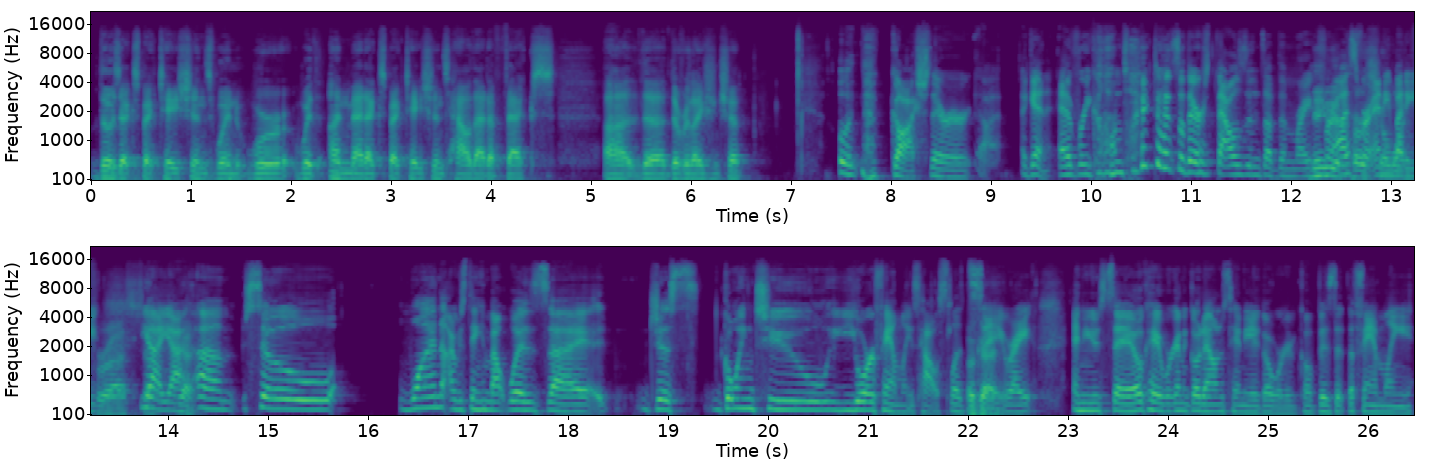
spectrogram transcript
those expectations when we're with unmet expectations, how that affects uh, the the relationship? Oh, gosh, there. Uh, again, every conflict. so there's thousands of them, right? Maybe for us, for anybody. for us. Yeah, Uh, yeah. yeah. Um, so one I was thinking about was uh, just going to your family's house, let's Okay. say, right? And you say, okay, we're going to go down to San Diego. We're going to go visit the family.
